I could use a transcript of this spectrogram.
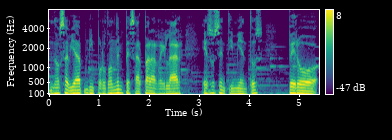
no sabía ni por dónde empezar para arreglar esos sentimientos, pero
